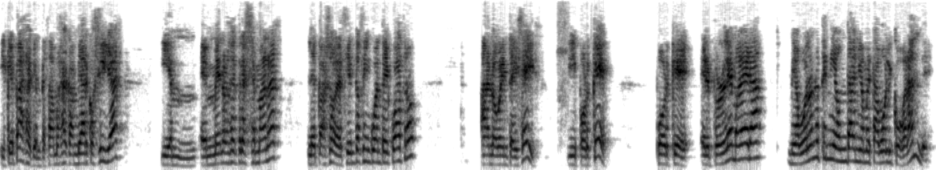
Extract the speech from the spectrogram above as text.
¿Y qué pasa? Que empezamos a cambiar cosillas y en menos de tres semanas le pasó de 154 a 96. ¿Y por qué? Porque el problema era mi abuelo no tenía un daño metabólico grande,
